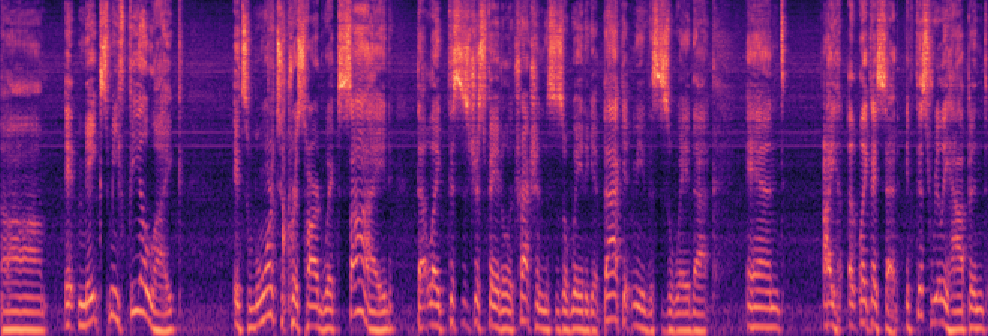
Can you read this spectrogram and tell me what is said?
um, it makes me feel like it's more to Chris Hardwick's side that like this is just fatal attraction. This is a way to get back at me. This is a way that, and I like I said, if this really happened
